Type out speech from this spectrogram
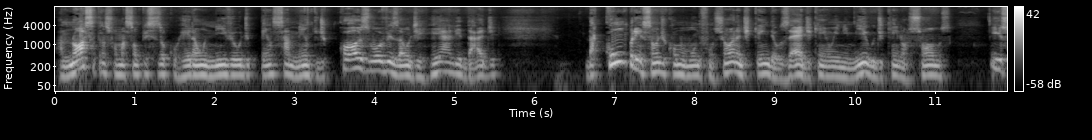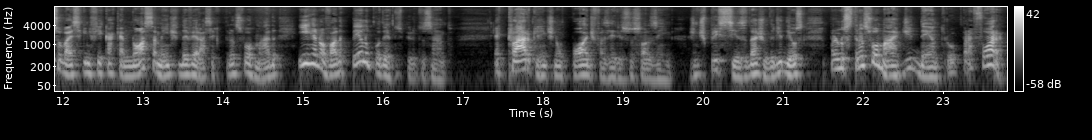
A nossa transformação precisa ocorrer a um nível de pensamento, de cosmovisão, de realidade, da compreensão de como o mundo funciona, de quem Deus é, de quem é o inimigo, de quem nós somos. E isso vai significar que a nossa mente deverá ser transformada e renovada pelo poder do Espírito Santo. É claro que a gente não pode fazer isso sozinho. A gente precisa da ajuda de Deus para nos transformar de dentro para fora.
